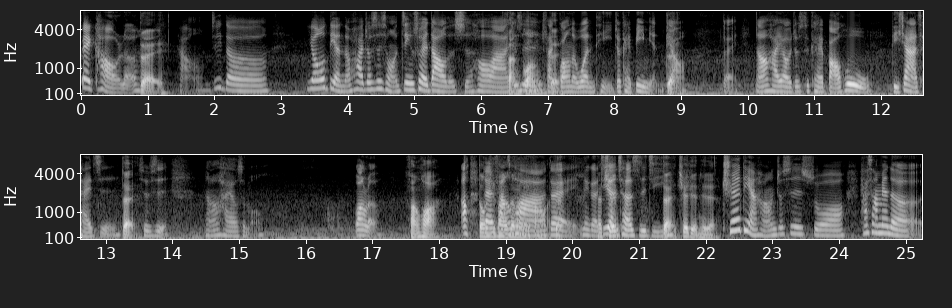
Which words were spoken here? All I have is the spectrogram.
被考了。对，好，记得优点的话就是什么进隧道的时候啊，反光就是反光的问题就可以避免掉。对，然后还有就是可以保护底下的材质，对。是不是？然后还有什么？忘了。防滑，哦，对，防滑，对，那个那缺计程车司机，对，缺点缺点，缺点好像就是说，它上面的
